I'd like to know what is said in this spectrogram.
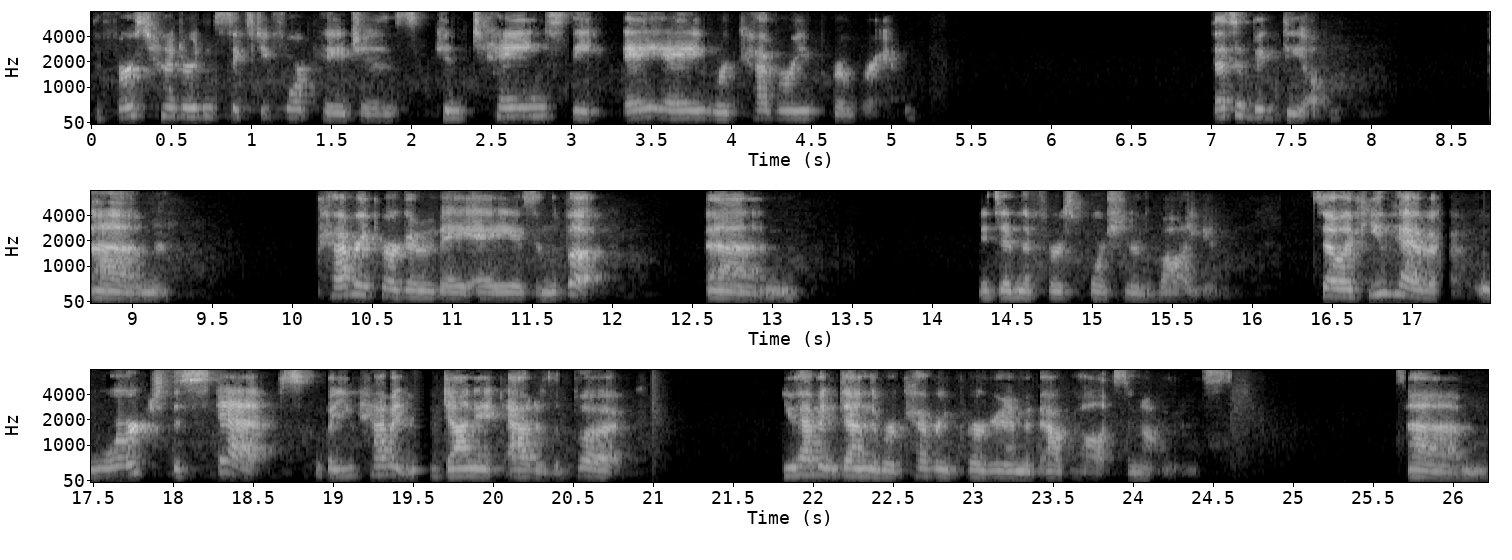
the first 164 pages, contains the AA recovery program. That's a big deal. Um, recovery program of AA is in the book. Um, it's in the first portion of the volume. So if you have worked the steps, but you haven't done it out of the book, you haven't done the recovery program of Alcoholics Anonymous. Um,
